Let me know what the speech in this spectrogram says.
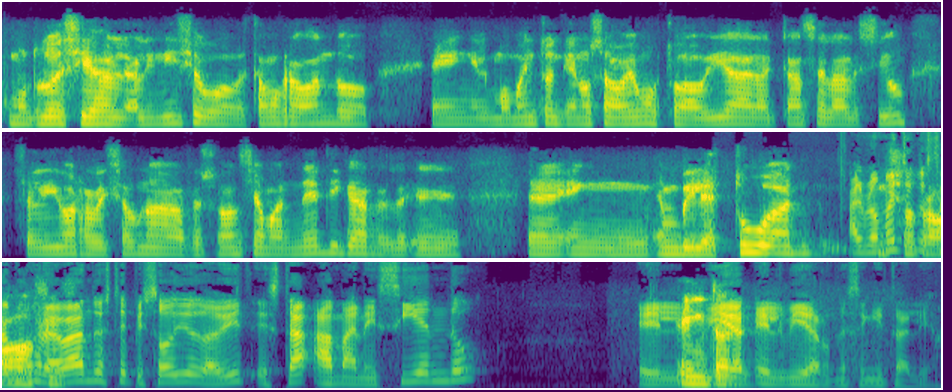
como tú lo decías al, al inicio, estamos grabando en el momento en que no sabemos todavía el alcance de la lesión, se le iba a realizar una resonancia magnética eh, eh, en, en Bill Stewart. Al momento que estamos grabando este episodio, David, está amaneciendo el, En vier- Italia. el viernes en Italia.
